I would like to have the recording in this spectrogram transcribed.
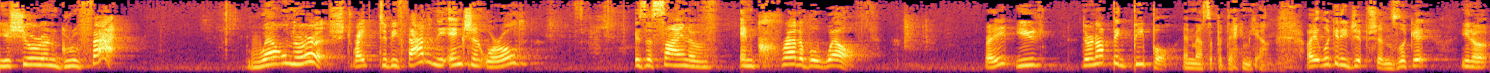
Yeshurun grew fat. Well nourished, right? To be fat in the ancient world is a sign of incredible wealth. Right? You, they're not big people in Mesopotamia. Right? Look at Egyptians. Look at, you know,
